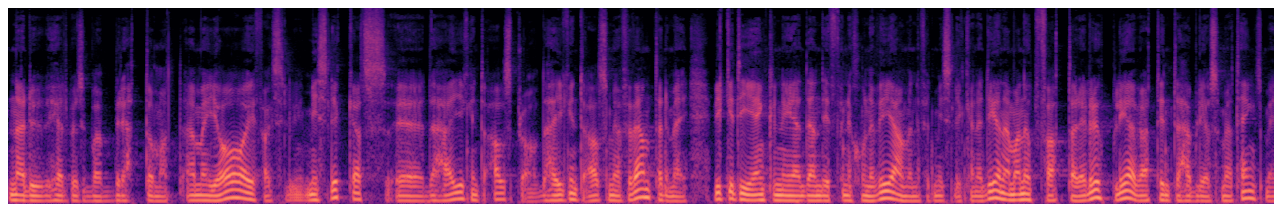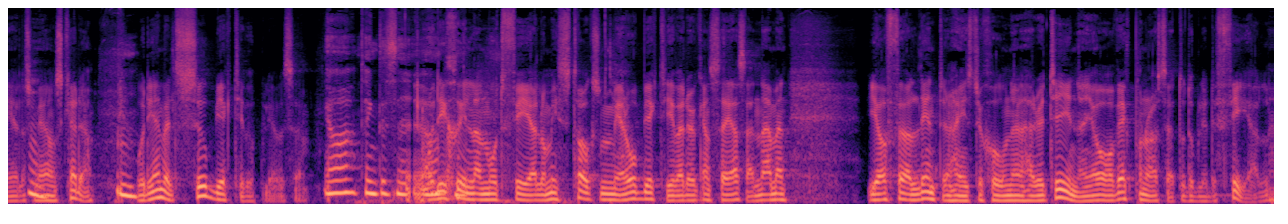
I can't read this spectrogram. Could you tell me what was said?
när du helt plötsligt börjar berätta om att "Ja, men jag har ju faktiskt misslyckats, eh, det här gick inte alls bra, det här gick inte alls som jag förväntade mig. Vilket egentligen är den definitionen vi använder för ett misslyckande. Det är när man uppfattar eller upplever att det inte här blev som jag tänkt mig eller som jag önskade. Och det är en väldigt subjektiv upplevelse. Ja, tänkte säga. Ja. Och det är skillnad mot fel och misstag som är mer objektiva, där du kan säga så här, nej men jag följde inte den här instruktionen, den här rutinen, jag avvek på några sätt och då blev det fel.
